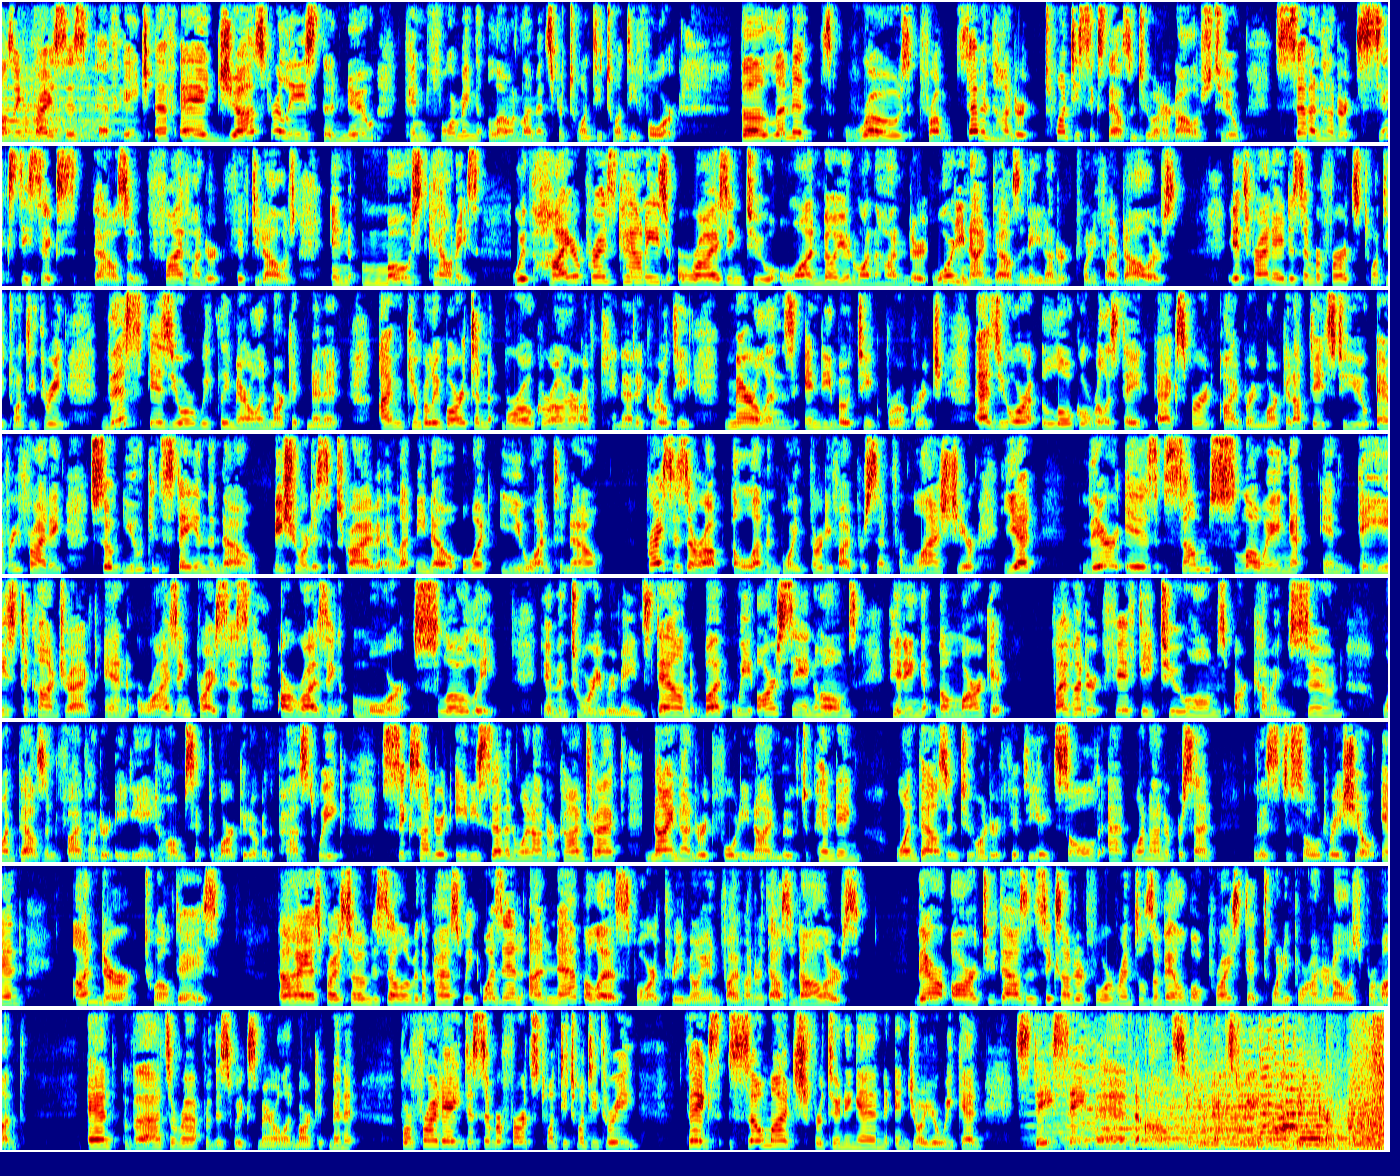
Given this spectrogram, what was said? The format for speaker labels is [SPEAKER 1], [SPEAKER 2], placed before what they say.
[SPEAKER 1] housing prices, FHFA just released the new conforming loan limits for 2024. The limits rose from $726,200 to $766,550 in most counties, with higher price counties rising to $1,149,825. It's Friday, December 1st, 2023. This is your weekly Maryland Market Minute. I'm Kimberly Barton, broker owner of Kinetic Realty, Maryland's indie boutique brokerage. As your local real estate expert, I bring market updates to you every Friday so you can stay in the know. Be sure to subscribe and let me know what you want to know. Prices are up 11.35% from last year, yet there is some slowing in days to contract and rising prices are rising more slowly. Inventory remains down, but we are seeing homes hitting the market. 552 homes are coming soon. 1,588 homes hit the market over the past week. 687 went under contract. 949 moved to pending. 1,258 sold at 100% list to sold ratio in under 12 days. The highest priced home to sell over the past week was in Annapolis for $3,500,000. There are 2,604 rentals available priced at $2,400 per month. And that's a wrap for this week's Maryland Market Minute for Friday, December 1st, 2023. Thanks so much for tuning in. Enjoy your weekend. Stay safe, and I'll see you next week. Take care.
